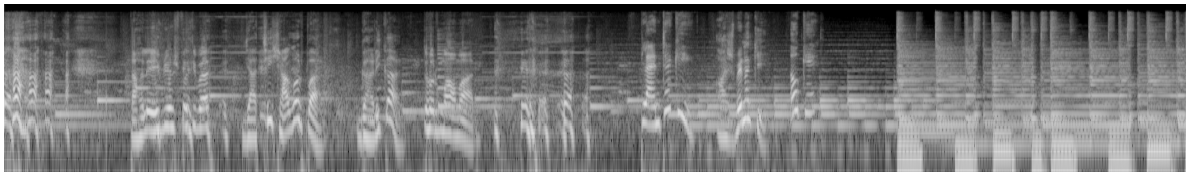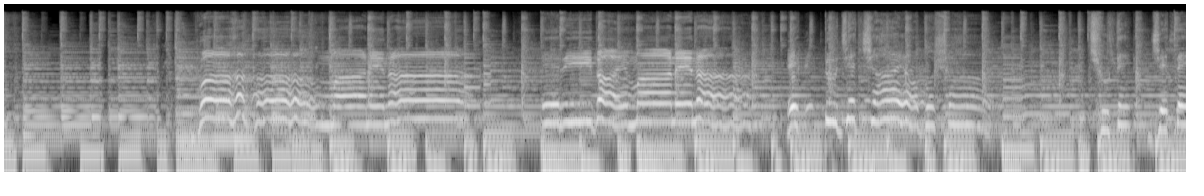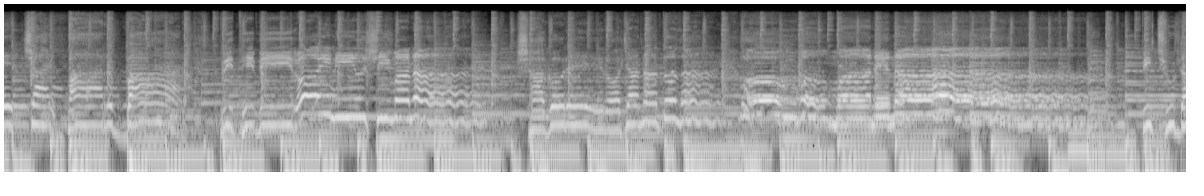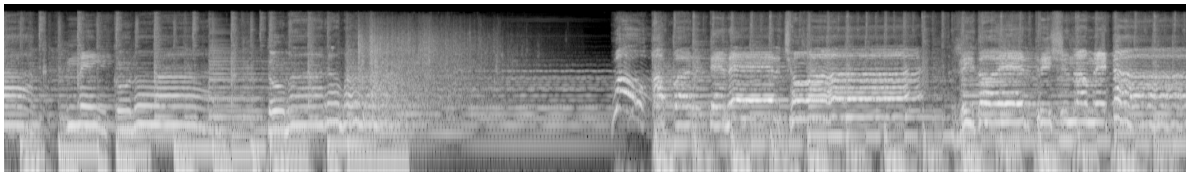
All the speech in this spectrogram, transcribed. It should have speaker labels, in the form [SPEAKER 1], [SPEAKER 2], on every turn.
[SPEAKER 1] তাহলে এই বৃহস্পতিবার?
[SPEAKER 2] যাচ্ছি সাগর পার। গাড়ি কার?
[SPEAKER 1] তোর মামার।
[SPEAKER 3] প্ল্যানটা কি?
[SPEAKER 2] আসবে নাকি?
[SPEAKER 3] ওকে।
[SPEAKER 4] মানে না হৃদয় মানে না একটু যে চায় অবসর। ছুটে যেতে চায় বারবার। পৃথিবীর ওই নীল সীমানা, সাগরের অজানা দোলায় ও মানে না। পিছু ডাক নেই কোনো আর, তোমার আমার। আপার টেনের ছোঁয়া तृष्णा मेटा।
